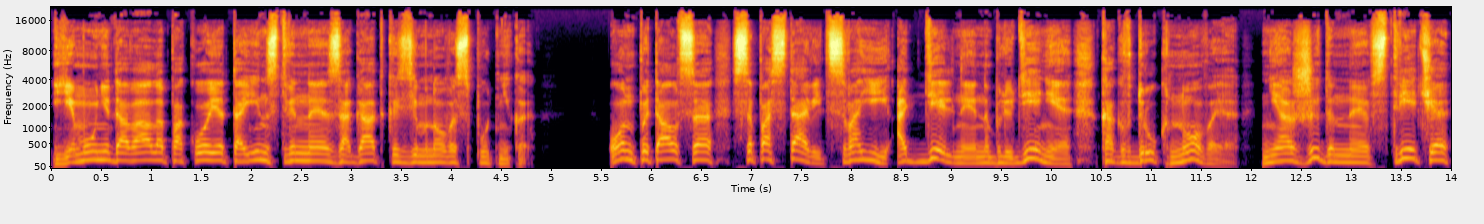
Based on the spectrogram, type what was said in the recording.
Ему не давала покоя таинственная загадка земного спутника. Он пытался сопоставить свои отдельные наблюдения, как вдруг новая, неожиданная встреча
